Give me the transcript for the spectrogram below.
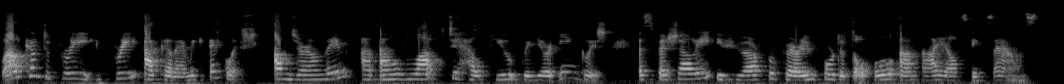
Welcome to Free Free Academic English. I'm Geraldine and I would love to help you with your English, especially if you are preparing for the TOEFL and IELTS exams.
